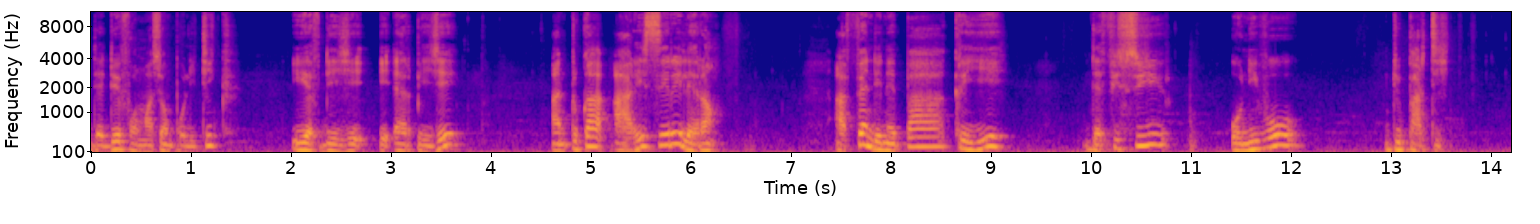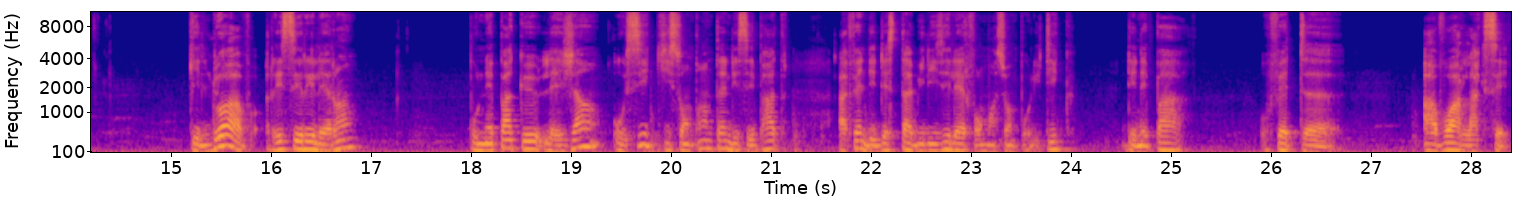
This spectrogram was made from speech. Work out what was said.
des deux formations politiques, IFDG et RPG, en tout cas à resserrer les rangs, afin de ne pas créer des fissures au niveau du parti. Qu'ils doivent resserrer les rangs pour ne pas que les gens aussi qui sont en train de se battre afin de déstabiliser leur formation politique, de ne pas, au fait, euh, avoir l'accès.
